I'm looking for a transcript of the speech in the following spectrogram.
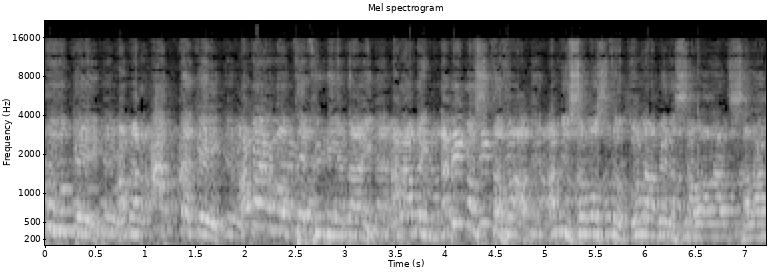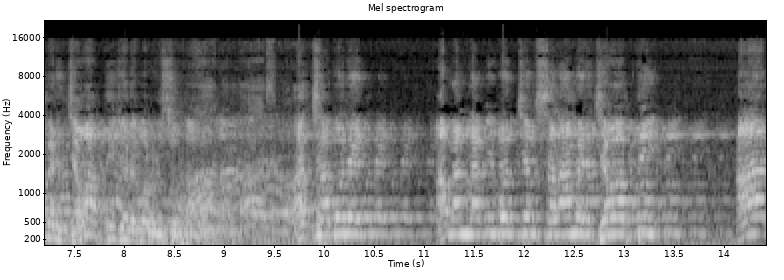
রুহকে, আমার আত্মাকে আমার মধ্যে ফিরিয়ে দেয়, আর আমি নবী মুস্তাফা, আমি সমস্ত গোলামের সালামের জবাব দিয়ে জোরে বলুন, সুবহানাল্লাহ। আচ্ছা বলেন আমার নবী বলছেন, সালামের জবাব দিই। আর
